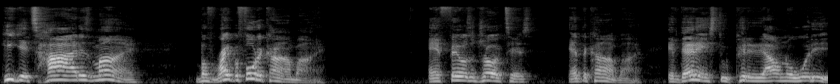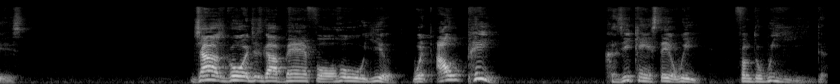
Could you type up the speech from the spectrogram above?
he gets high at his mind, but right before the combine, and fails a drug test at the combine. If that ain't stupidity, I don't know what is. Josh Gordon just got banned for a whole year without pay because he can't stay away from the weed.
